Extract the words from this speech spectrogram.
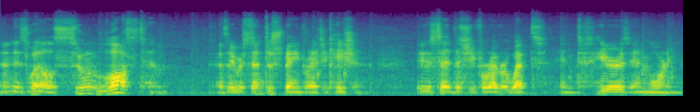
and as well soon lost him, as they were sent to Spain for education. It is said that she forever wept in tears and mourning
